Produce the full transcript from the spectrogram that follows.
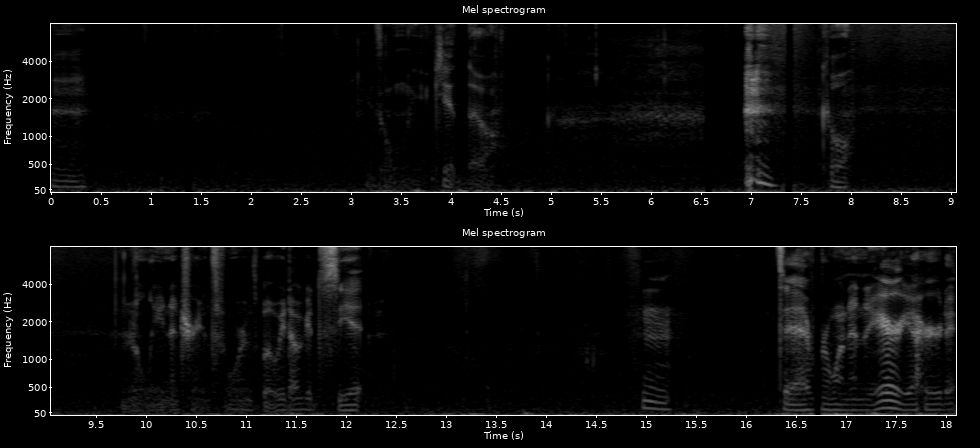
Hmm. He's only a kid though. cool. Transforms, but we don't get to see it. Hmm. So everyone in the area heard it.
